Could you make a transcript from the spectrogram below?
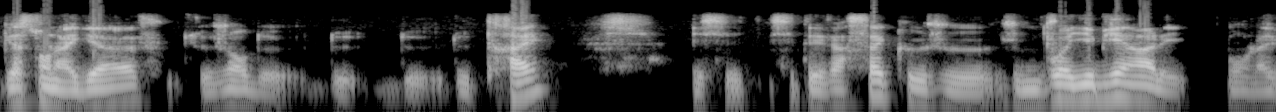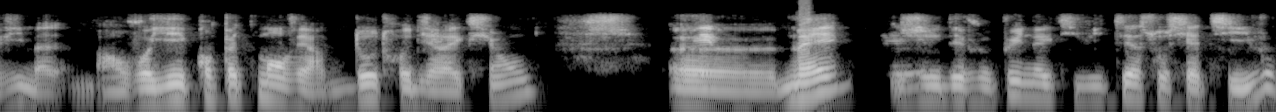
Gaston Lagaffe, ce genre de, de, de traits. Et c'était vers ça que je, je, me voyais bien aller. Bon, la vie m'a envoyé complètement vers d'autres directions, euh, mais j'ai développé une activité associative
